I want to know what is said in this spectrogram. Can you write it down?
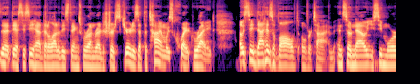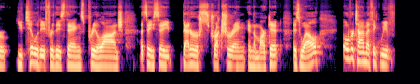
that the SEC had that a lot of these things were unregistered securities at the time was quite right. I would say that has evolved over time. And so now you see more utility for these things pre launch. I'd say you say better structuring in the market as well. Over time, I think we've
